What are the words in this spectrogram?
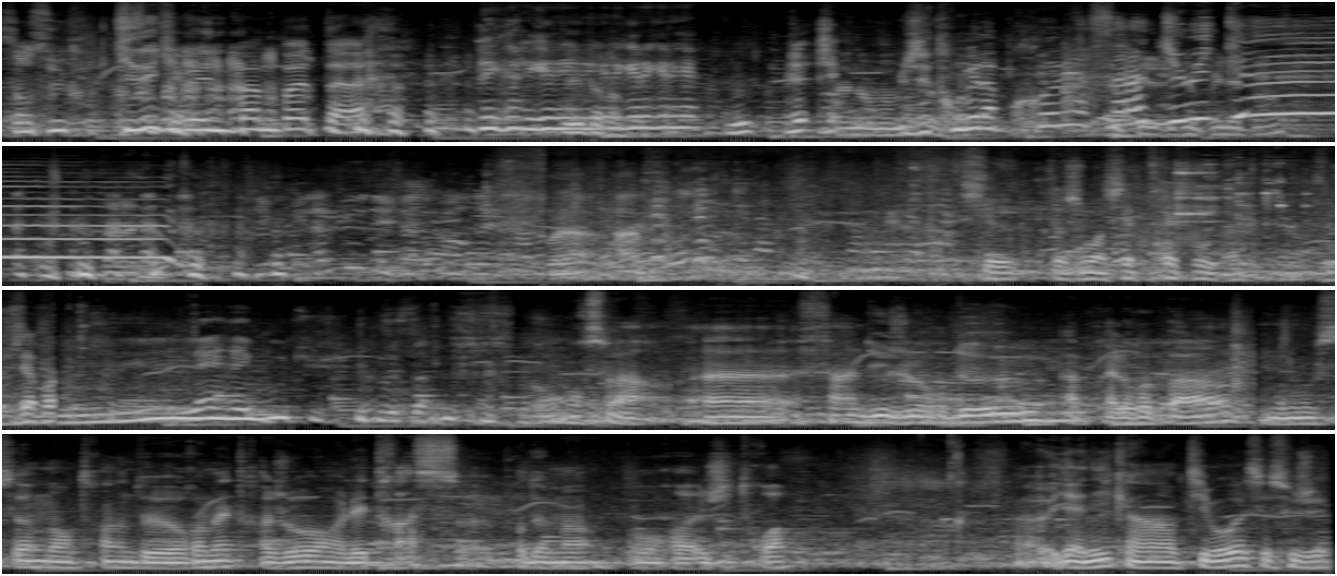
Sans sucre. Qui c'est qui veut une pomme pote. J'ai- trouvé la première salade du week-end toute façon, c'est très faux. L'air goûtu. Bonsoir. Euh, fin du jour 2, après le repas. Nous sommes en train de remettre à jour les traces pour demain, pour euh, J3. Euh, Yannick a un petit mot à ce sujet?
